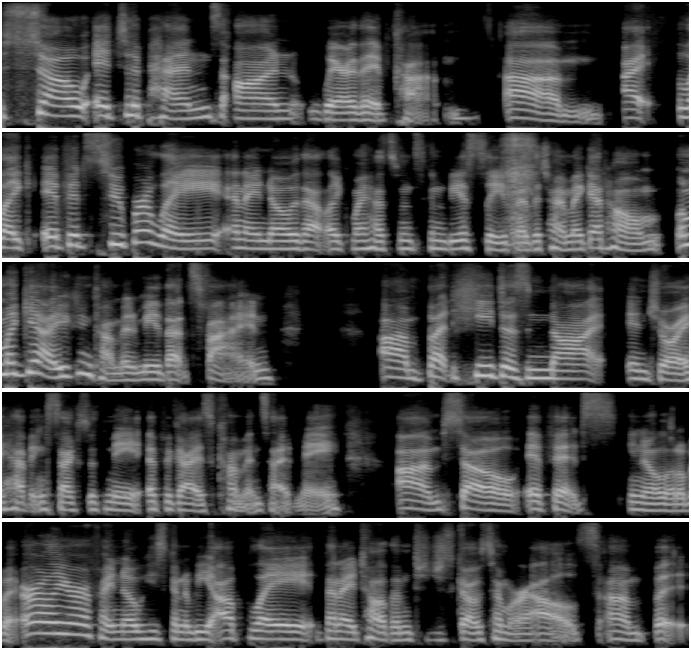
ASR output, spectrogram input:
So it depends on where they've come. Um, I like if it's super late and I know that like my husband's gonna be asleep by the time I get home, I'm like, yeah, you can come at me, that's fine. Um, but he does not enjoy having sex with me if a guy's come inside me. Um, so if it's you know a little bit earlier, if I know he's gonna be up late, then I tell them to just go somewhere else. Um, but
